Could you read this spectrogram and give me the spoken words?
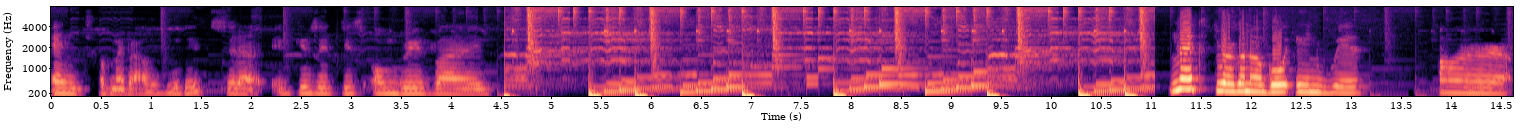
end of my brows with it so that it gives it this ombre vibe. Next, we're gonna go in with our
